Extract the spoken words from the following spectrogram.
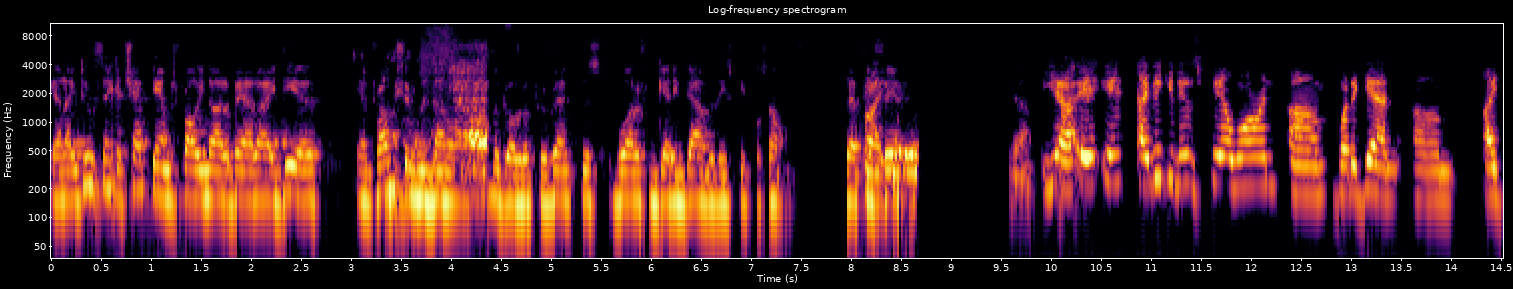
and I do think a check dam is probably not a bad idea and probably should have been done a long time ago to prevent this water from getting down to these people's homes. That be Right. fair? Yeah, Yeah, it, it, I think it is fair, Warren. Um, but again, um, I, I,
